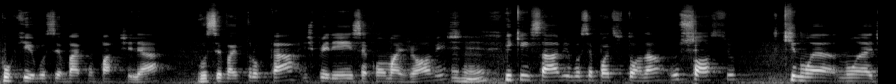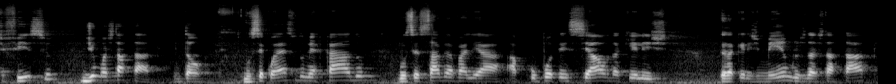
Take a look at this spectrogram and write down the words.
porque você vai compartilhar, você vai trocar experiência com mais jovens uhum. e quem sabe você pode se tornar um sócio que não é, não é difícil de uma startup. Então, você conhece do mercado, você sabe avaliar a, o potencial daqueles, daqueles membros da startup.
